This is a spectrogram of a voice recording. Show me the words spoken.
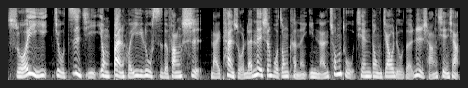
所以就自己用半回忆录式的方式来探索人类生活中可能引燃冲突、牵动交流的日常现象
